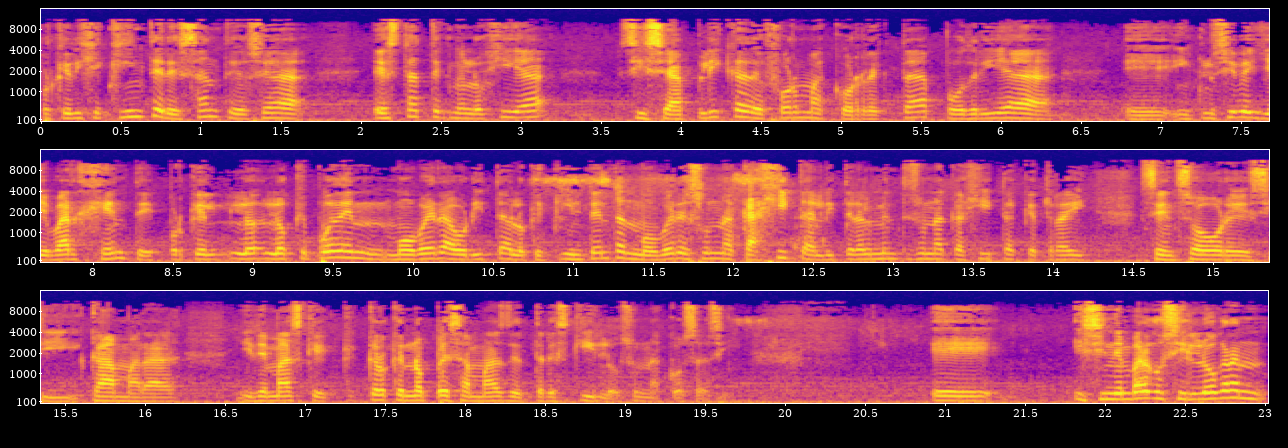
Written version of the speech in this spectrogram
porque dije qué interesante, o sea, esta tecnología si se aplica de forma correcta podría eh, inclusive llevar gente, porque lo, lo que pueden mover ahorita, lo que intentan mover es una cajita, literalmente es una cajita que trae sensores y cámara y demás, que, que creo que no pesa más de 3 kilos, una cosa así. Eh, y sin embargo, si logran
